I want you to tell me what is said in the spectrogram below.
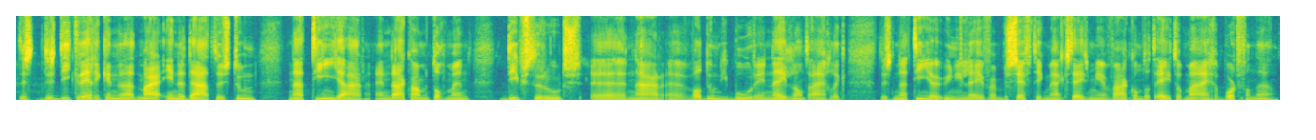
dus, dus die kreeg ik inderdaad. Maar inderdaad, dus toen na tien jaar, en daar kwamen toch mijn diepste roots eh, naar eh, wat doen die boeren in Nederland eigenlijk. Dus na tien jaar Unilever besefte ik mij steeds meer waar komt dat eten op mijn eigen bord vandaan.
